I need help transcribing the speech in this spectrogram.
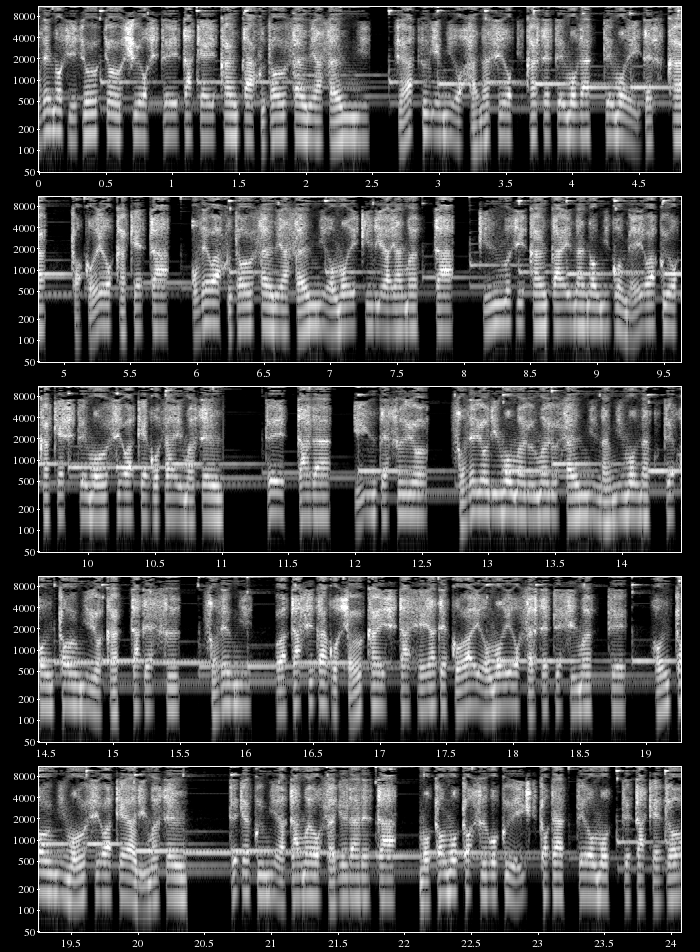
俺の事情聴取をしていた警官が不動産屋さんに、じゃあ次にお話を聞かせてもらってもいいですか？と声をかけた。俺は不動産屋さんに思い切り謝った。勤務時間外なのにご迷惑をおかけして申し訳ございません。って言ったら、いいんですよ。それよりも〇〇さんに何もなくて本当に良かったです。それに、私がご紹介した部屋で怖い思いをさせてしまって、本当に申し訳ありません。って逆に頭を下げられた。もともとすごくいい人だって思ってたけど、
